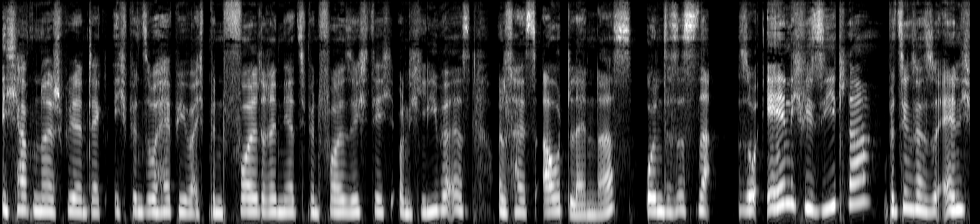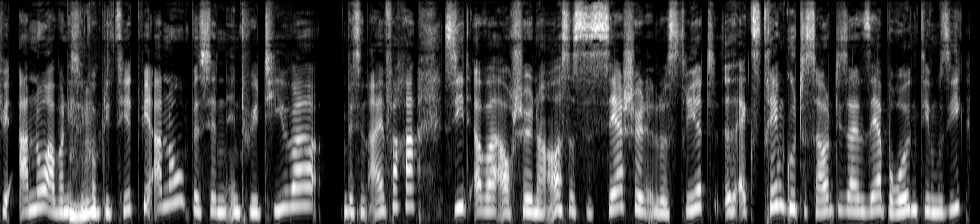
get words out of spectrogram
ich habe ein neues Spiel entdeckt. Ich bin so happy, weil ich bin voll drin jetzt. Ich bin voll süchtig und ich liebe es. Und es heißt Outlanders. Und es ist eine so ähnlich wie Siedler, beziehungsweise so ähnlich wie Anno, aber nicht so kompliziert wie Anno. Bisschen intuitiver, ein bisschen einfacher, sieht aber auch schöner aus. Es ist sehr schön illustriert, äh, extrem gutes Sounddesign, sehr beruhigend die Musik.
